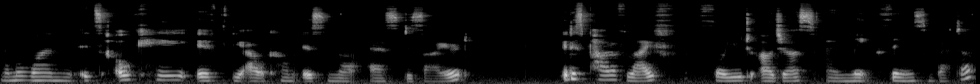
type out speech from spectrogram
Number one, it's okay if the outcome is not as desired. It is part of life for you to adjust and make things better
